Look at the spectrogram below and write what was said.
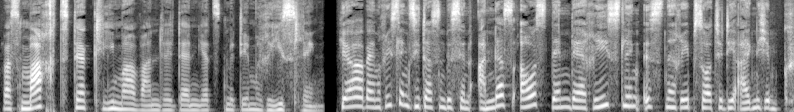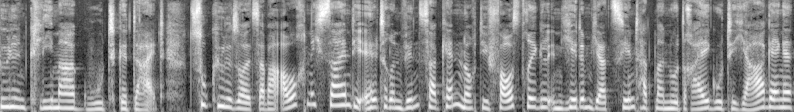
Was macht der Klimawandel denn jetzt mit dem Riesling? Ja, beim Riesling sieht das ein bisschen anders aus, denn der Riesling ist eine Rebsorte, die eigentlich im kühlen Klima gut gedeiht. Zu kühl soll es aber auch nicht sein. Die älteren Winzer kennen noch die Faustregel, in jedem Jahrzehnt hat man nur drei gute Jahrgänge.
